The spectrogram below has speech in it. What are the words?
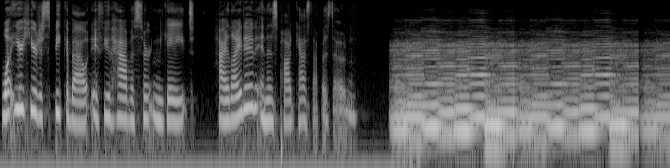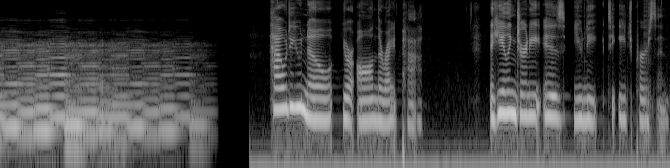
what you're here to speak about if you have a certain gate highlighted in this podcast episode. How do you know you're on the right path? The healing journey is unique to each person,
